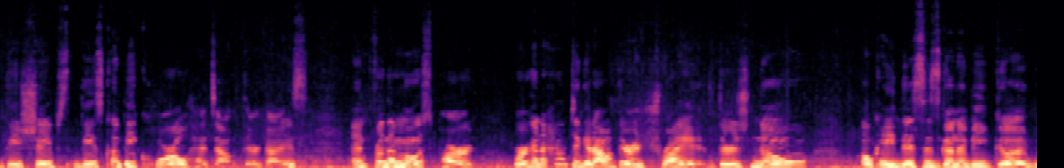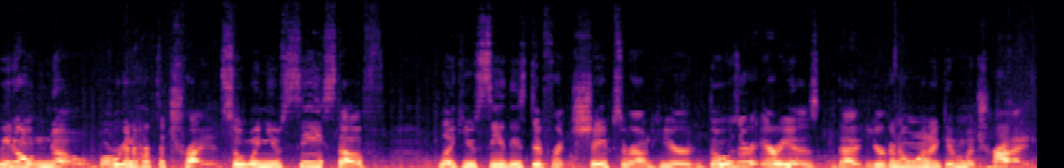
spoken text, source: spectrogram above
these shapes, these could be coral heads out there, guys. And for the most part, we're gonna have to get out there and try it. There's no okay, this is gonna be good. We don't know, but we're gonna have to try it. So oh. when you see stuff, like you see these different shapes around here, those are areas that you're gonna wanna give them a try.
